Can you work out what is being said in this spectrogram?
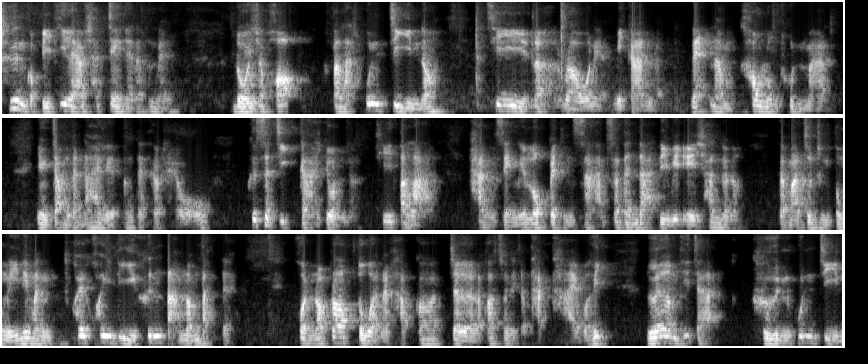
ชื่นกว่าปีที่แล้วชัดเจนเลยนะคุณแมงโดยเฉพาะตลาดหุ้นจีนเนาะที่เราเนี่ยมีการแนะนำเข้าลงทุนมายังจำกันได้เลยตั้งแต่แถวๆ พฤศจิกายนนะที่ตลาดห่างเสียงเนี่ยลบไปถึง3 standard deviation แล้วเนาะแต่มาจนถึงตรงนี้นี่มันค่อยๆดีขึ้นตามลำดับเลยคนรอบๆตัวนะครับ ก็เจอแล้วก็ส่วนใหญ่จะทักทายว่าเฮ้ยเริ่มที่จะคืนหุ้นจีน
